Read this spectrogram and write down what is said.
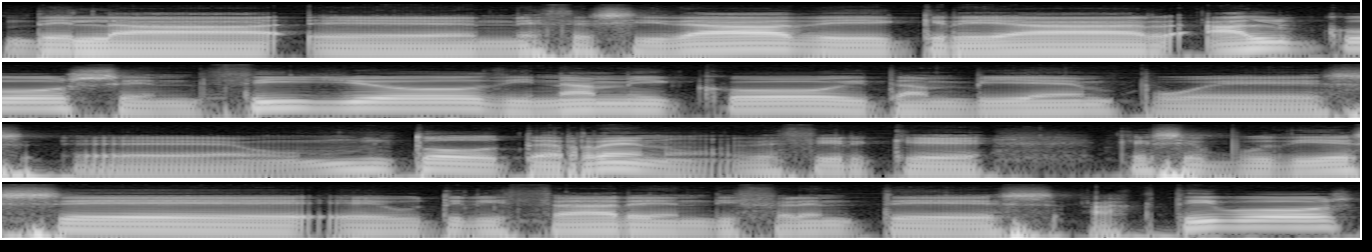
de la eh, necesidad de crear algo sencillo, dinámico y también pues eh, un todoterreno, es decir, que, que se pudiese eh, utilizar en diferentes activos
